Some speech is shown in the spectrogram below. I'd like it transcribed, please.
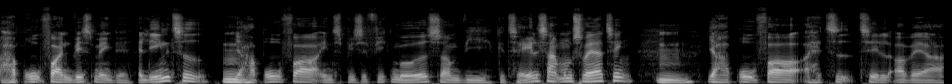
har brug for en vis mængde alenetid. Mm. Jeg har brug for en specifik måde, som vi kan tale sammen om svære ting. Mm. Jeg har brug for at have tid til at være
